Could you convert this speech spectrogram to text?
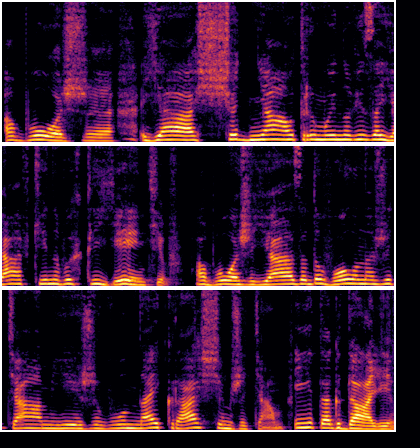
Або ж е, я щодня отримую нові заявки і нових клієнтів. Або ж я задоволена життям і живу найкращим життям, і так далі.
